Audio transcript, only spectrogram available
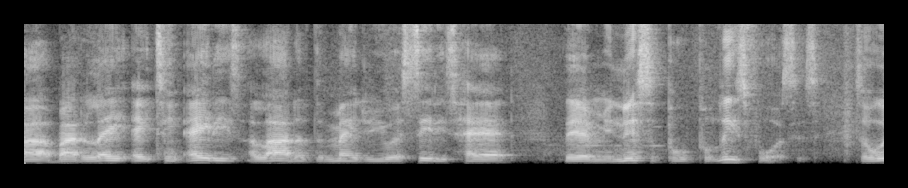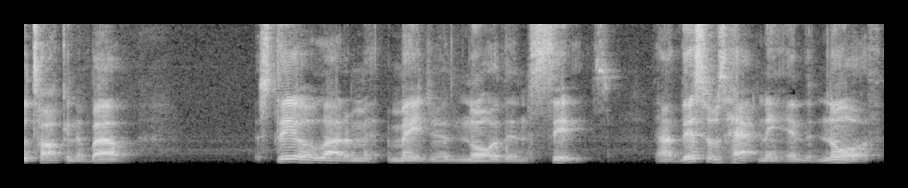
Uh, by the late 1880s, a lot of the major U.S. cities had their municipal police forces. So we're talking about still a lot of major northern cities. Now this was happening in the north,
